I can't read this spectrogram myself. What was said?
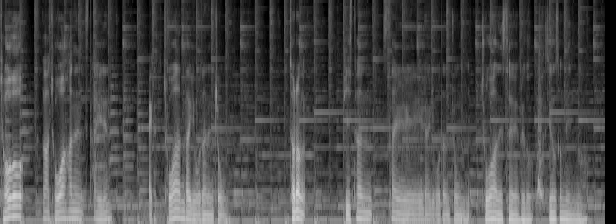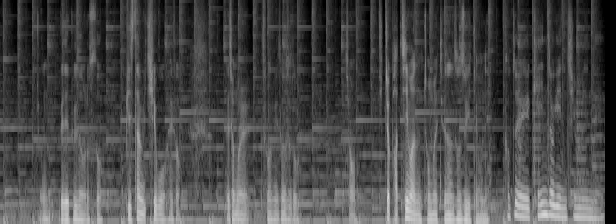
저가 좋아하는 스타일은 아니, 그러니까 좋아한다기보다는 좀 저랑 비슷한 스타일이라기보다는 좀 좋아하는 스타일은 그래도 박진호 선배님과 좀 미드필더로서 비슷한 위치고 해서 근데 정말 손흥민 선수도 저 직접 봤지만 정말 대단한 선수이기 때문에. 갑자기 개인적인 질문인데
